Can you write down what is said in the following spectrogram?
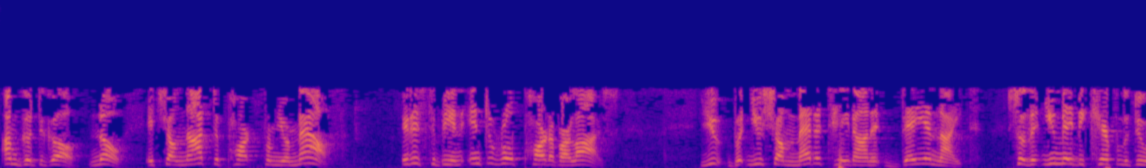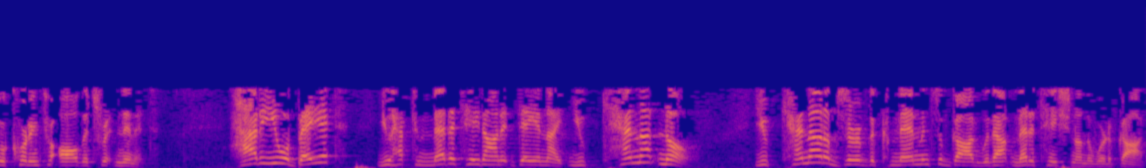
I'm good to go. No, it shall not depart from your mouth. It is to be an integral part of our lives. You, but you shall meditate on it day and night, so that you may be careful to do according to all that's written in it. How do you obey it? You have to meditate on it day and night. You cannot know. You cannot observe the commandments of God without meditation on the Word of God.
